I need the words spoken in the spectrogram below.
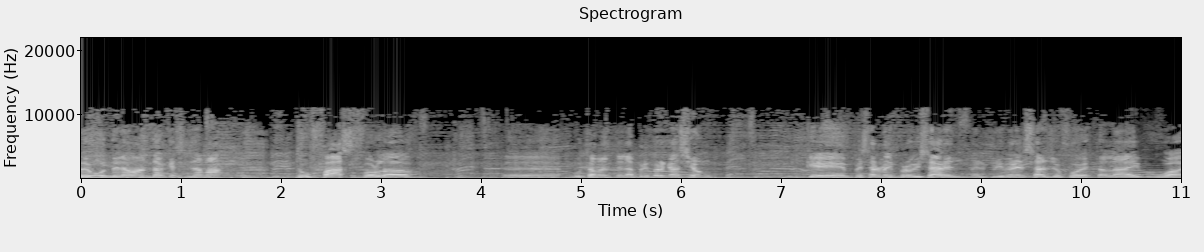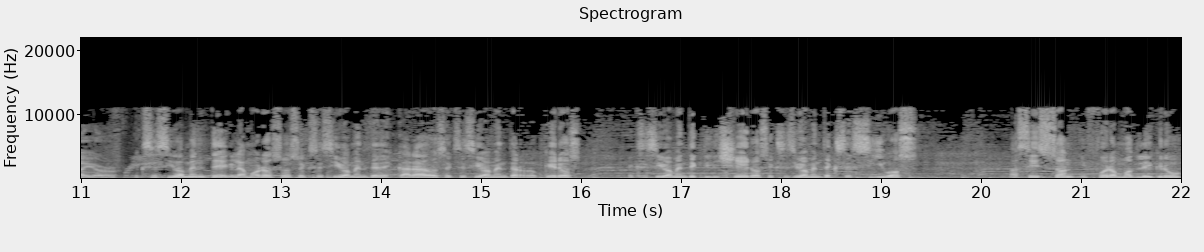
Debut de la banda que se llama Too Fast for Love. Eh, justamente, la primera canción que empezaron a improvisar en el primer ensayo fue esta, Live Wire. excesivamente glamorosos, excesivamente descarados, excesivamente rockeros, excesivamente clicheros, excesivamente excesivos. Así son y fueron Motley Crue.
